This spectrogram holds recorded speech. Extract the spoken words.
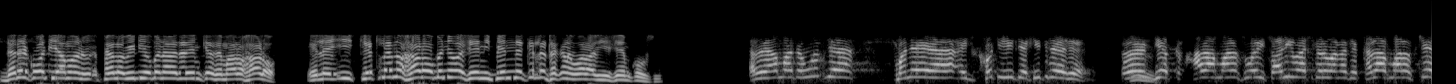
દરેક ઓડિયામાં પહેલો વીડિયો બનાવે ત્યારે એમ કે છે મારો હાડો. એટલે ઈ કેટલાનો હાડો બન્યો છે એની બેનને કેટલા ઠકણા વળાવીએ છે એમ કહું છું. હવે આમાં તો હું છે? મને ખોટી રીતે ચિતરે છે. જે ખરાબ માણસ હોય સારી વાત કરવાના છે. ખરાબ માણસ છે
